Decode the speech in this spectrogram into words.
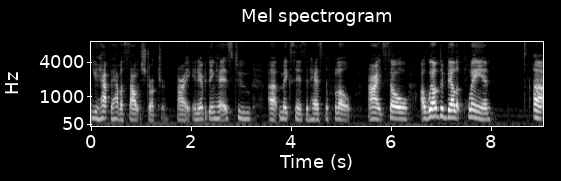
you have to have a solid structure all right and everything has to uh, make sense. It has to flow. All right so a well developed plan uh,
